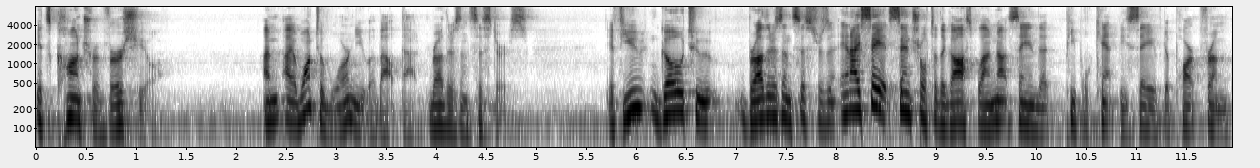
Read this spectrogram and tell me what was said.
it's controversial. I'm, i want to warn you about that, brothers and sisters. If you go to brothers and sisters, and I say it's central to the gospel, I'm not saying that people can't be saved apart from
